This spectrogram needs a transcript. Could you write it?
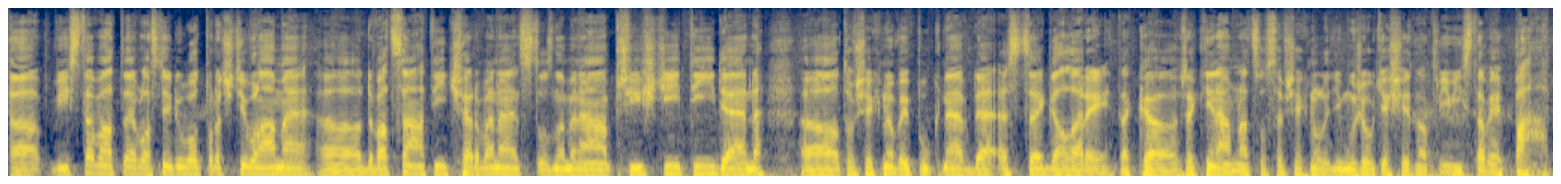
A Výstava, to je vlastně důvod, proč ti voláme. Eh, 20. červenec, to znamená příští týden, eh, to všechno vypukne v DSC Gallery. Tak eh, řekni nám, na co se všechno lidi můžou těšit na tvý výstavě Pát.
